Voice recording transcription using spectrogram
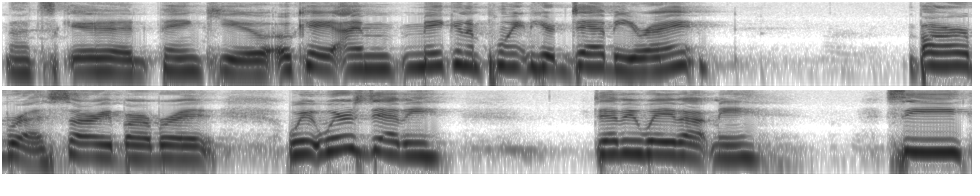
That's good. Thank you. Okay, I'm making a point here. Debbie, right? Barbara. Sorry, Barbara. Wait, where's Debbie? Debbie, wave at me. See,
